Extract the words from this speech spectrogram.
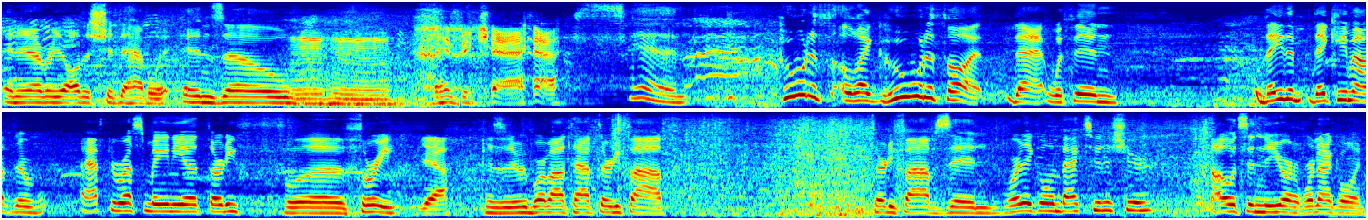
and then every all the shit that happened with Enzo. Mm-hmm. And Big Cass. Man, who would have th- like who would have thought that within they they came out there after WrestleMania 33 Yeah. because we're about to have 35. 35's in. Where are they going back to this year? Oh, it's in New York. We're not going.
